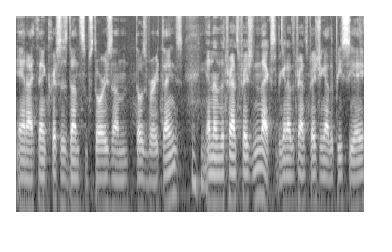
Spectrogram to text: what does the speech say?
And I think Chris has done some stories on those very things. And then the transportation next. If you're gonna have the transportation, you have the PCA,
